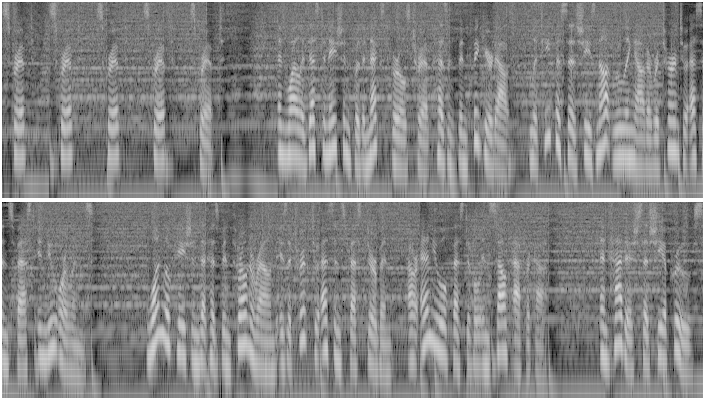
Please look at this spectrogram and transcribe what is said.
script, script, script, script, script. And while a destination for the next girls' trip hasn't been figured out, Latifah says she's not ruling out a return to Essence Fest in New Orleans. One location that has been thrown around is a trip to Essence Fest Durban, our annual festival in South Africa. And Haddish says she approves.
